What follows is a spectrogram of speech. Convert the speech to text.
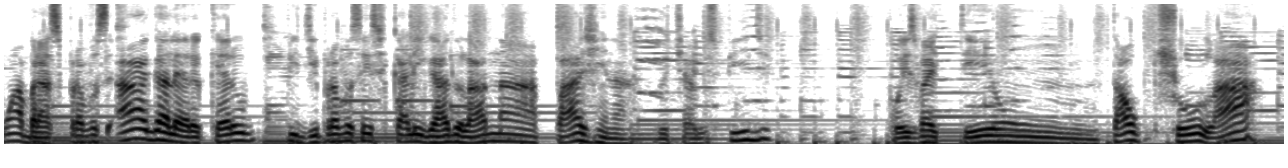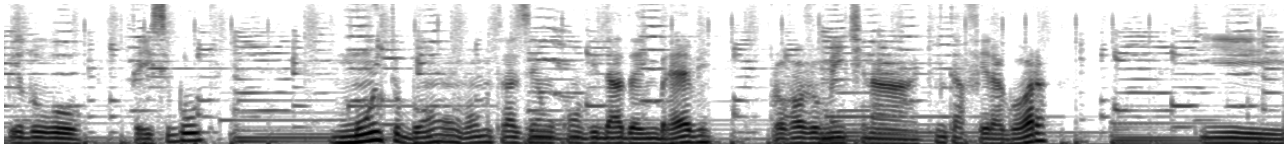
Um abraço para você. Ah, galera, eu quero pedir para vocês ficar ligado lá na página do Thiago Speed, pois vai ter um talk show lá pelo Facebook muito bom. Vamos trazer um convidado aí em breve, provavelmente na quinta-feira agora. E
